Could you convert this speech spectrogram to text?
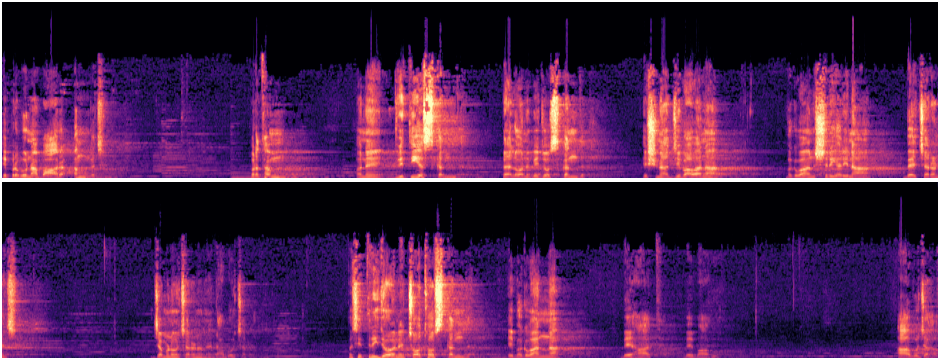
એ પ્રભુના બાર અંગ છે. પ્રથમ અને દ્વિતીય સ્કંદ, પહેલો અને બીજો સ્કંદ એ શ્રીનાથજી બાવાના ભગવાન શ્રી હરિના બે ચરણ છે. જમણો ચરણ અને ડાબો ચરણ. પછી ત્રીજો અને ચોથો સ્કંદ એ ભગવાનના બે હાથ, બે બાહુ. આ ભુજા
